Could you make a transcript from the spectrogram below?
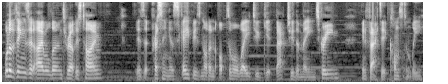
one of the things that I will learn throughout this time is that pressing escape is not an optimal way to get back to the main screen. In fact, it constantly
